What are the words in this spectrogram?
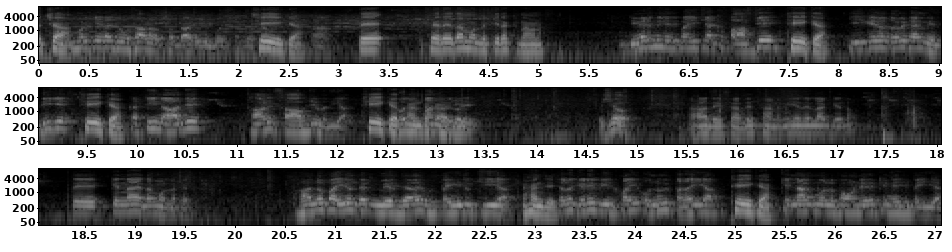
ਅੱਛਾ। ਮੁੜ ਕੇ ਦਾ ਜੋ ਹਿਸਾਬ ਨਾਲ ਸੌਦਾ ਜੋ ਬੋਝ ਸਕੋ। ਠੀਕ ਆ। ਹਾਂ। ਤੇ ਫਿਰ ਇਹਦਾ ਮੁੱਲ ਕੀ ਰੱਖਣਾ ਹੁਣ? ਡੇਢ ਮਹੀਨੇ ਦੀ ਭਾਈ ਚੈੱਕ ਪਾਸ ਜੇ। ਠੀਕ ਆ। ਟੀਕੇ ਨਾਲ ਦੋਵੇਂ ਟਾਈਮ ਮਿਲਦੀ ਜੇ। ਠੀਕ ਆ। ਕੱਟੀ ਨਾਲ ਜੇ ਥਾਣ ਸਾਫ਼ ਜੇ ਵਧੀਆ। ਠੀਕ ਹੈ ਦੁੱਧ ਥਣ ਪੰਜ ਦਿਖਾ ਕਿਲੋ ਦਿਓ। ਜੇ। ਆਹ ਦੇਖ ਸਕਦੇ ਥਣ ਵੀ ਇਹਦੇ ਲਾਗੇ ਤੋਂ। ਤੇ ਕਿੰਨਾ ਇਹਦਾ ਮੁੱਲ ਫਿਰ? ਸਾਨੂੰ ਭਾਈ ਹੁਣ ਤੇ ਮਿਲਦੇ ਆ ਪਈ ਉੱਚੀ ਆ। ਹਾਂਜੀ। ਚਲੋ ਜਿਹੜੇ ਵੀਰ ਭਾਈ ਉਹਨੂੰ ਵੀ ਪਤਾ ਹੀ ਆ ਠੀਕ ਆ। ਕਿੰਨਾ ਕੁ ਮੁੱਲ ਪਾਉਂਦੇ ਤੇ ਕਿੰਨੇ ਦੀ ਪਈ ਆ।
